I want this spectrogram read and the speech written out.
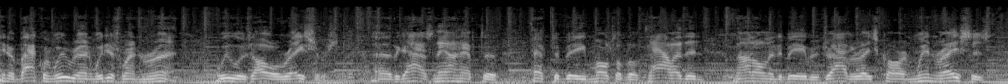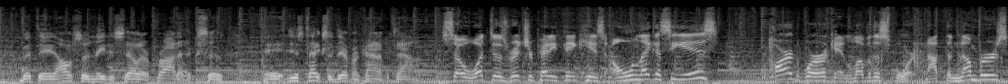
You know, back when we run, we just went and run. We was all racers. Uh, the guys now have to have to be multiple talented, not only to be able to drive the race car and win races, but they also need to sell their products. So it just takes a different kind of talent. So, what does Richard Petty think his own legacy is? Hard work and love of the sport, not the numbers,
